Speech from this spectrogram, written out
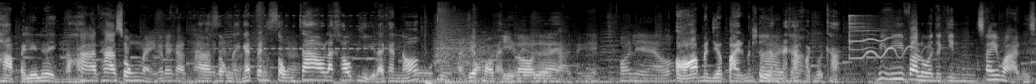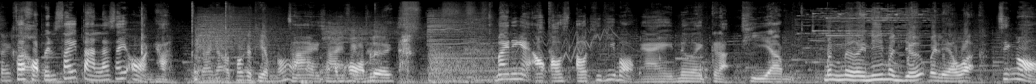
ทาไปเรื่อยๆอย่างนี้ยทาค่ะทาทรงไหนก็ได้ค่ะทาทรงไหนงั้นเป็นทรงเจ้าแล้วเข้าผีแล้วกันเนาะโอเคค่ะเรียกหมอผีรอเลยค่ะตรงนี้พอแล้วอ๋อมันเยอะไปมันเตือนนะใช่ครัคะบขอโทษค่ะพี่พี่ฟาโรห์จะกินไส้หวานหรือไส้ก็ขาวขอเป็นไส้ตันและไส้อ่อนค่ะได้ครับเอาทอดกระเทียมเนาะใช่ใช่หอมๆเลยไม่นี่ไงเอาเอาเอาที่พี่บอกไงเนยกระเทียม มันเนยนี่มันเยอะไปแล้วอะจริงเหรอ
